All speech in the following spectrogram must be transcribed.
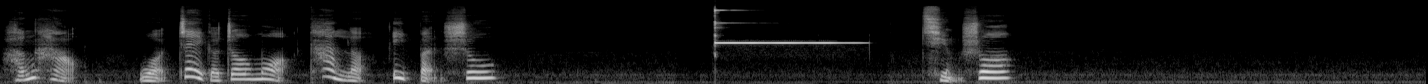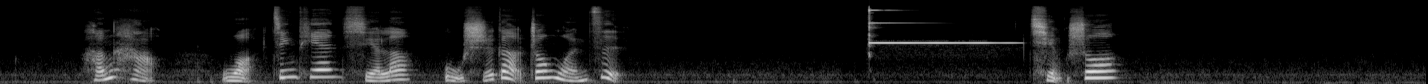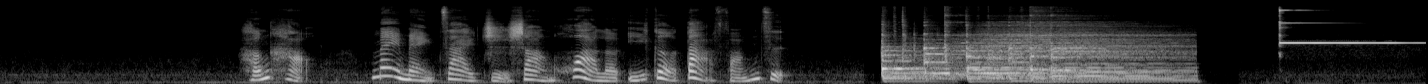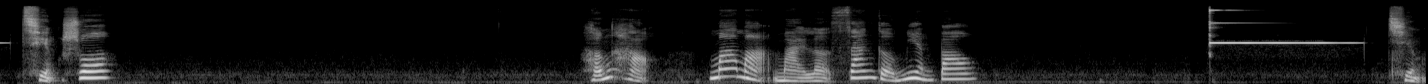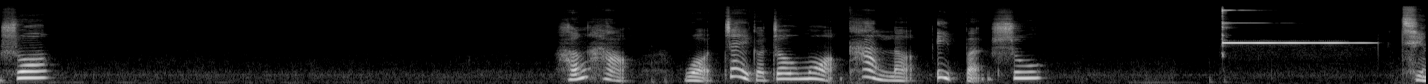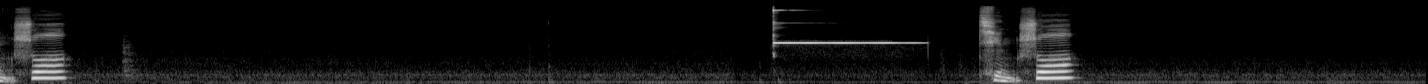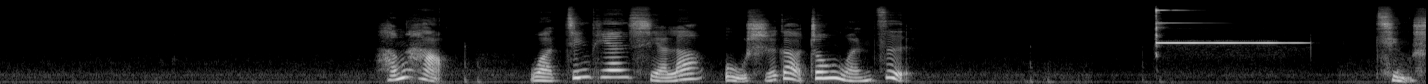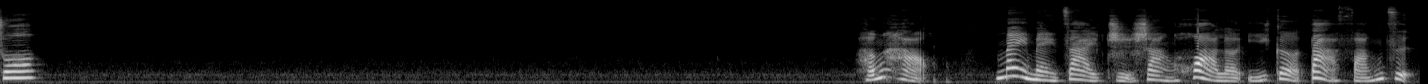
很好，我这个周末看了一本书。请说。很好，我今天写了五十个中文字。请说。很好，妹妹在纸上画了一个大房子。请说。很好，妈妈买了三个面包。请说。很好，我这个周末看了一本书。请说。请说。很好，我今天写了五十个中文字。请说。很好，妹妹在纸上画了一个大房子。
